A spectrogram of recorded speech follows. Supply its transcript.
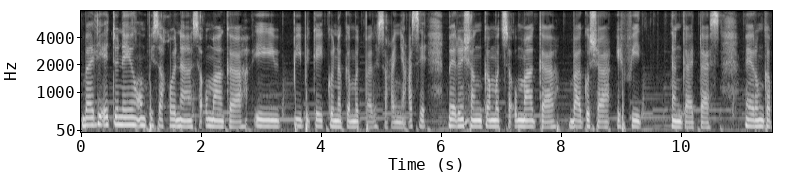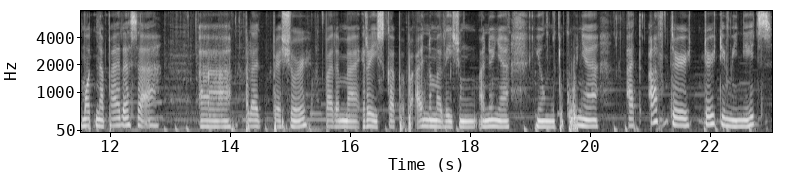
Bali, ito na yung umpisa ko na sa umaga, ibibigay ko na gamot para sa kanya kasi meron siyang gamot sa umaga bago siya i-feed ng gatas. Merong gamot na para sa ah, blood pressure para ma-raise ka pa paano ma-raise yung ano niya, yung tuko niya. At after 30 minutes,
